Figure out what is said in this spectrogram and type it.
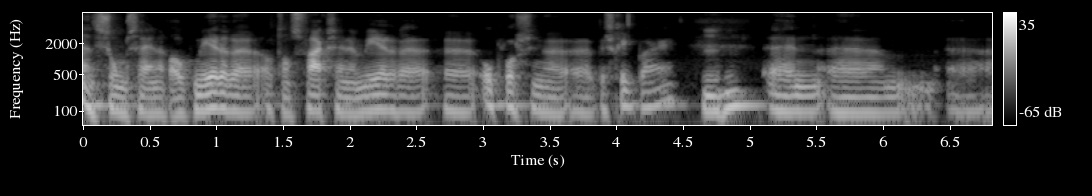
En soms zijn er ook meerdere, althans vaak zijn er meerdere uh, oplossingen uh, beschikbaar. Mm -hmm. En um, uh,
